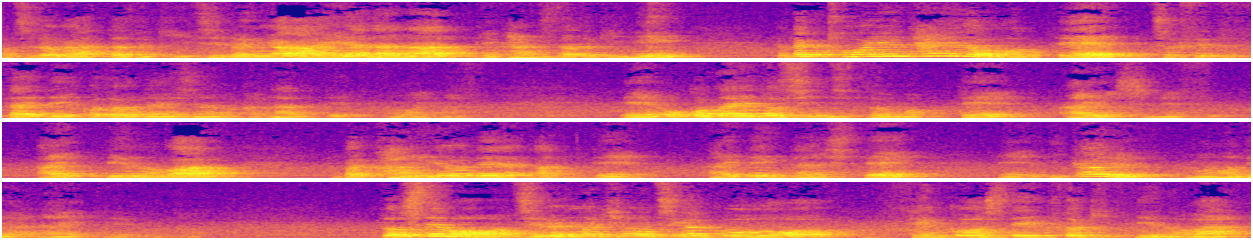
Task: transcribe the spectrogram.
落ち度があった時自分が嫌だなって感じた時にやっぱりこういう態度を持って直接伝えていくことが大事なのかなって思います、えー、行いと真実を持って愛を示す。愛っていうのはやっぱり寛容であって相手に対して、えー、怒るものではないということ。どうしても自分の気持ちがこう先行していく時っていうのは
